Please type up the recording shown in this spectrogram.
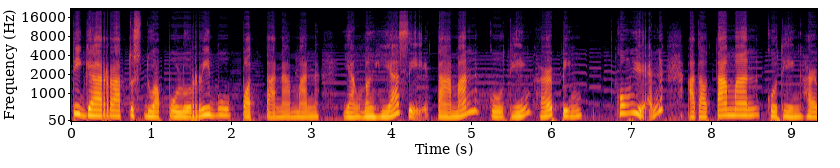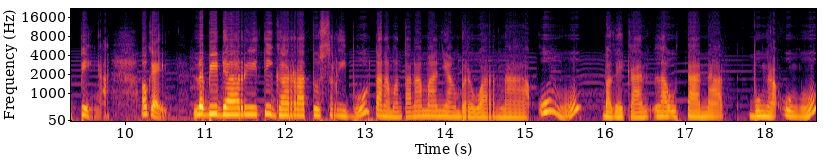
320 ribu pot tanaman yang menghiasi Taman Kuting Herping Kongyuan atau Taman Kuting Herping. Oke, lebih dari 300 ribu tanaman-tanaman yang berwarna ungu bagaikan lautan bunga ungu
